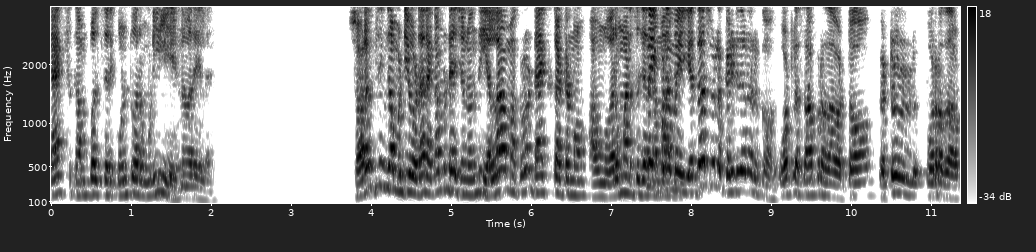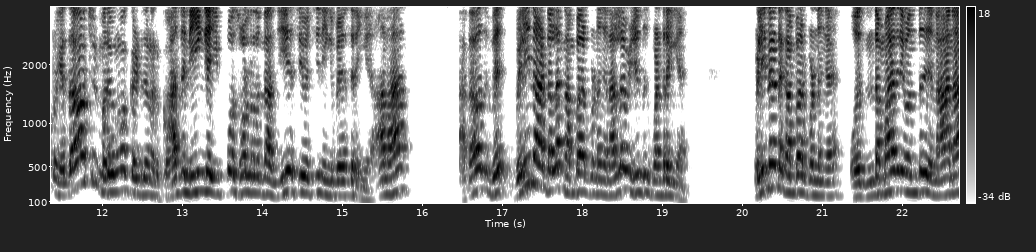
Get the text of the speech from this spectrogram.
டாக்ஸ் கம்பல்சரி கொண்டு வர முடியலையே இன்ன வரையில. சொரன் சிங் கமிட்டியோட ரெக்கமெண்டேஷன் வந்து எல்லா மக்களும் டாக்ஸ் கட்டணும். அவங்க வருமானத்துக்கு நம்ம. ஏதாச்சும் உள்ள கடிதம் தானே இருக்கும். ஹோட்டல்ல சாப்பிடறதாகட்டும் பெட்ரோல் போடுறதாகட்டும் ஏதாச்சும் மறைமுகமா கடிதம் தானே இருக்கும். அது நீங்க இப்போ சொல்றது தான். ஜிஎஸ்டி வச்சு நீங்க பேசுறீங்க. ஆனா அதாவது வெளிநாட்டெல்லாம் கம்பேர் பண்ணுங்க. நல்ல விஷயத்துக்கு பண்றீங்க. வெளிநாட்டை கம்பேர் பண்ணுங்க. இந்த மாதிரி வந்து நானா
